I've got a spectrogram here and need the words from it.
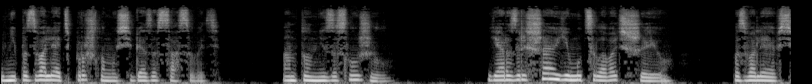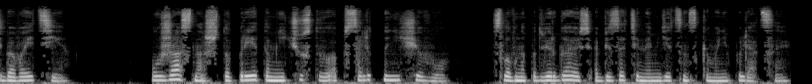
не позволять прошлому себя засасывать. Антон не заслужил. Я разрешаю ему целовать шею, позволяя в себя войти. Ужасно, что при этом не чувствую абсолютно ничего — словно подвергаюсь обязательной медицинской манипуляции.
